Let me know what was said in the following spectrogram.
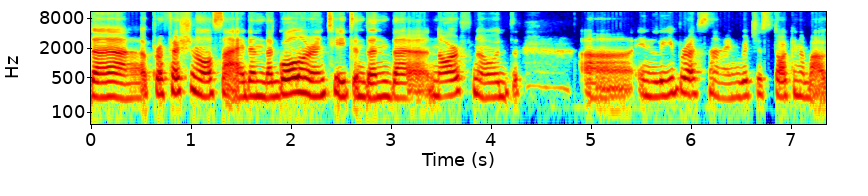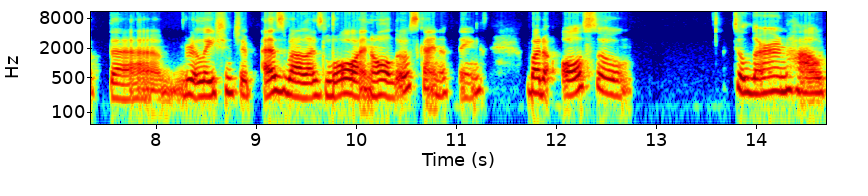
the professional side and the goal oriented and then the north node uh, in libra sign which is talking about the relationship as well as law and all those kind of things but also to learn how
